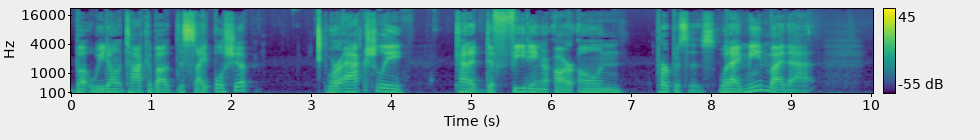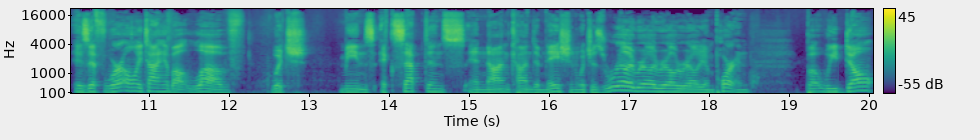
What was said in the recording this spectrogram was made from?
but we don't talk about discipleship, we're actually kind of defeating our own purposes. What I mean by that is if we're only talking about love, which means acceptance and non condemnation, which is really, really, really, really important, but we don't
